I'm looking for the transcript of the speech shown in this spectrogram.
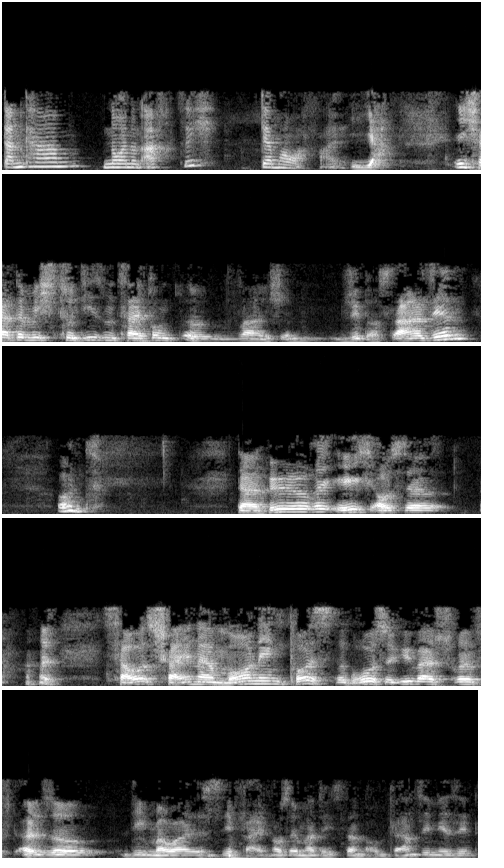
Dann kam 89 der Mauerfall. Ja, ich hatte mich zu diesem Zeitpunkt, äh, war ich in Südostasien und da höre ich aus der South China Morning Post eine große Überschrift, also die Mauer ist gefallen. Außerdem hatte ich es dann auch im Fernsehen gesehen.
